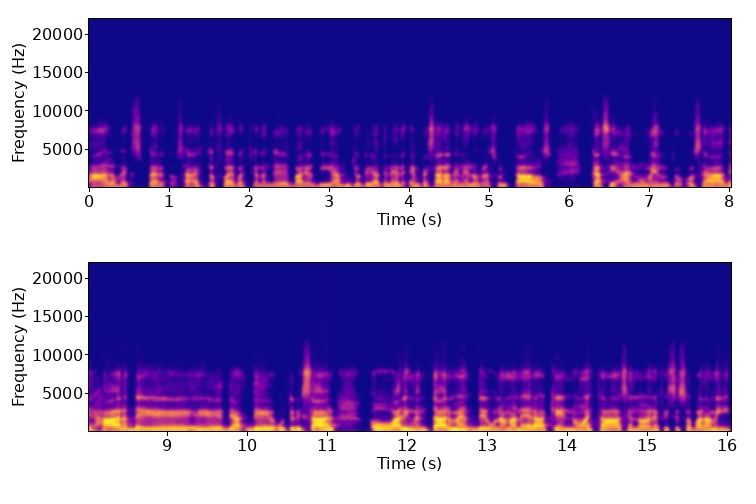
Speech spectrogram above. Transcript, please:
a los expertos. O sea, esto fue cuestiones de varios días. Yo quería tener, empezar a tener los resultados casi al momento. O sea, dejar de eh, de, utilizar o alimentarme de una manera que no estaba siendo beneficioso para mí,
